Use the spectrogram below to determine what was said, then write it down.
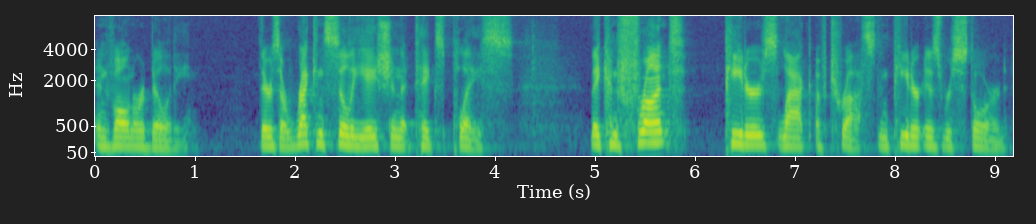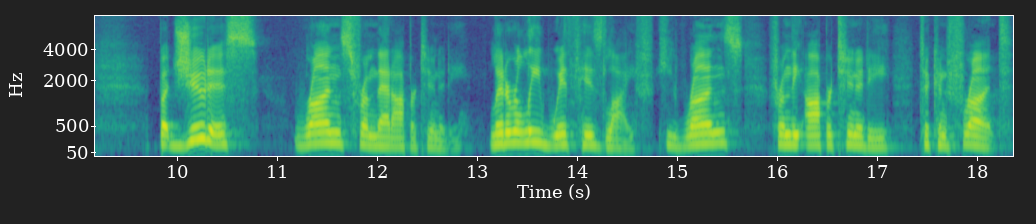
and vulnerability. There's a reconciliation that takes place. They confront Peter's lack of trust, and Peter is restored. But Judas runs from that opportunity, literally with his life. He runs from the opportunity to confront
